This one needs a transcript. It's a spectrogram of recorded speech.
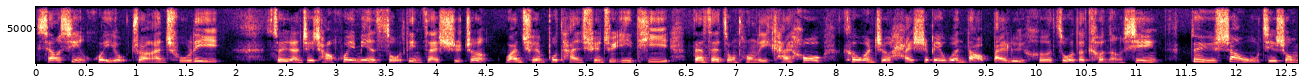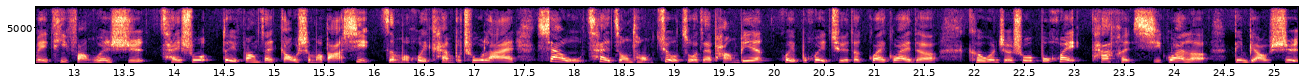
相信会有专案处理。虽然这场会面锁定在市政，完全不谈选举议题，但在总统离开后，柯文哲还是被问到白绿合作的可能性。对于上午接受媒体访问时才说对方在搞什么把戏，怎么会看不出来？下午蔡总统就坐在旁边，会不会觉得怪怪的？柯文哲说不会，他很习惯了，并表示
